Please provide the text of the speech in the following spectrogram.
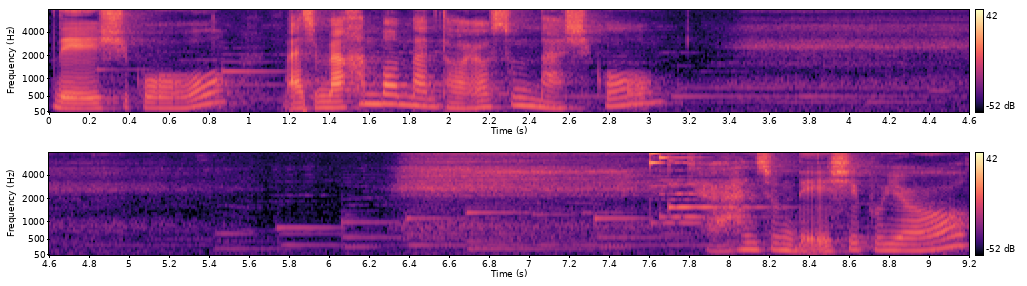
내쉬고 마지막 한 번만 더요. 숨 마시고 자, 한숨 내쉬고요.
